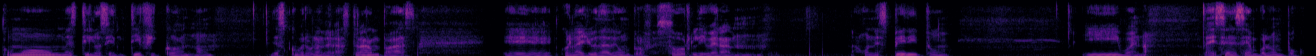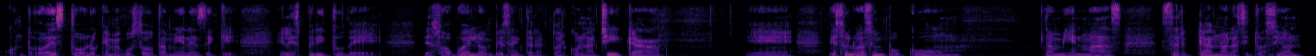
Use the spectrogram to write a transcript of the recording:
como estilo científico, ¿no? Descubre una de las trampas, eh, con la ayuda de un profesor liberan a un espíritu y bueno ahí se desenvuelve un poco con todo esto lo que me gustó también es de que el espíritu de, su abuelo empieza a interactuar con la chica eh, eso lo hace un poco también más cercano a la situación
